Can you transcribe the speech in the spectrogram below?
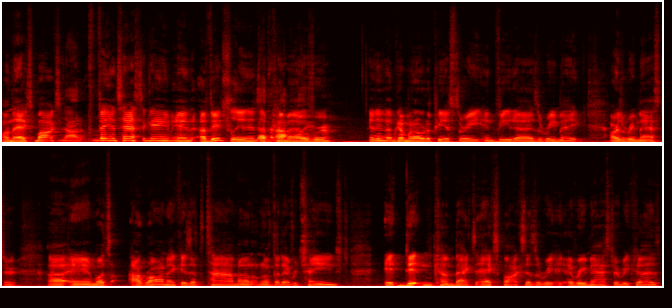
on the Xbox. Not- fantastic game, and eventually it ends up coming over. It ended up coming over to PS3 and Vita as a remake or as a remaster. Uh, and what's ironic is at the time, and I don't know if that ever changed, it didn't come back to Xbox as a, re- a remaster because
